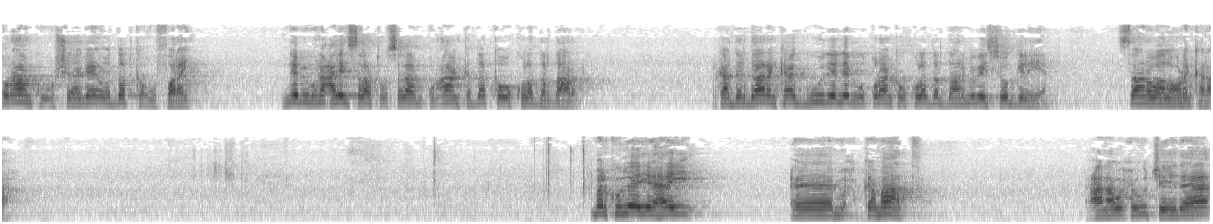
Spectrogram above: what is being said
qur'aanku uu sheegay oo dadka uu faray. Nebiguna calayhi salaatu wasalaam qur'aanka dadka uu kula dardaarmay markaa dardaarankaa guud ee nebigu qur'aanka uu kula dardaarmay bay soo gelayaan. Sidaana waa la odhan karaa. Markuu leeyahay muxkamaat yacanaa wuxuu u jeedaa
